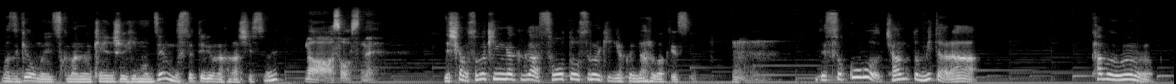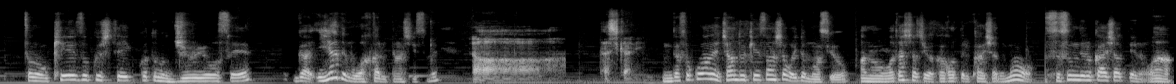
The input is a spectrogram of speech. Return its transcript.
まず業務に就くまでの研修費も全部捨ててるような話ですよね。ああ、そうですね。でしかもその金額が相当すごい金額になるわけですよ。うん。でそこをちゃんと見たら多分その継続していくことの重要性が嫌でも分かるって話ですよね。ああ、確かに。でそこはねちゃんと計算した方がいいと思いますよ。あの私たちが関わってる会社でも進んでる会社っていうのは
